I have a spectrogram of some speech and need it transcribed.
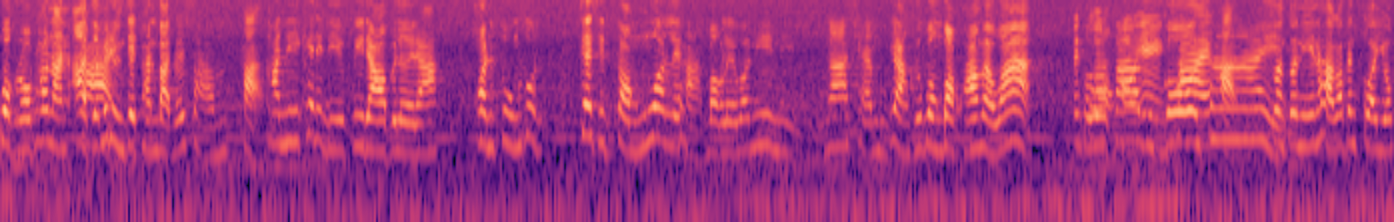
บวกลบเท่านั้น อาจจะไม่ถึง 7,000 บาทด้วยซ้ำค่ะคันนี้เครดิตฟรีดาวไปเลยนะผ่อนสูงสุด 72 งวดเลยค่ะ บอกเลยว่านี่นี่หน้าแชมป์ทุกอย่างคือบ่งบอกความแบบว่าเป็นตัวของเขาเองใช่ค่ะ ส่วนตัวนี้นะคะก็เป็นตัวยก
